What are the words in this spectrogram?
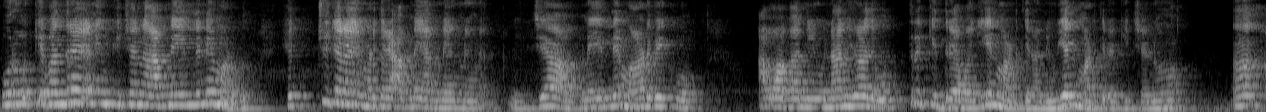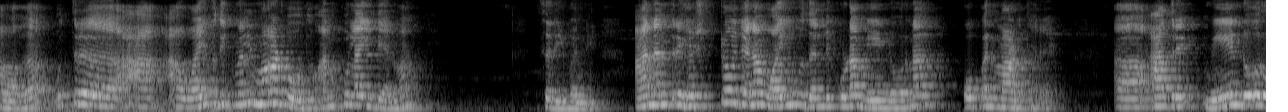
ಪೂರ್ವಕ್ಕೆ ಬಂದರೆ ನೀವು ಕಿಚನ್ ಆಗ್ನೆಯಲ್ಲೇ ಮಾಡ್ಬೋದು. ಹೆಚ್ಚು ಜನ ಏನು ಮಾಡ್ತಾರೆ, ಆಗ್ನೆ ಆಗ್ನೆ ಆಗ್ನೆ ಆಗ್ನೆ. ನಿಜ ಆಗ್ನೆಯಲ್ಲೇ ಮಾಡಬೇಕು. ಆವಾಗ ನೀವು, ನಾನು ಹೇಳಿದೆ ಉತ್ತರಕ್ಕಿದ್ರೆ ಅವಾಗ ಏನು ಮಾಡ್ತೀರಾ? ನೀವು ಎಲ್ಲಿ ಮಾಡ್ತೀರಾ ಕಿಚನು ಆವಾಗ ಉತ್ತರ, ಆ- ವಾಯು ದಿಕ್ಕಿನಲ್ಲಿ ಮಾಡ್ಬೋದು. ಅನುಕೂಲ ಇದೆ ಅಲ್ವಾ? ಸರಿ, ಬನ್ನಿ. ಆನಂತರ ನಂತರ ಎಷ್ಟೋ ಜನ ವಾಯುದಲ್ಲಿ ಕೂಡ ಮೇನ್ ಡೋರ್ನ ಓಪನ್ ಮಾಡ್ತಾರೆ. ಆದರೆ ಮೇನ್ ಡೋರ್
